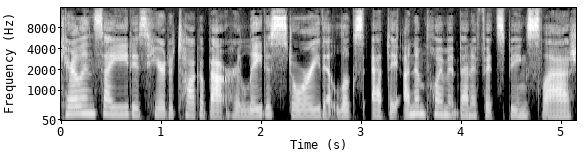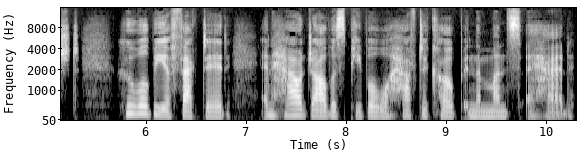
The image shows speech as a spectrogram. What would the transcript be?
Carolyn Said is here to talk about her latest story that looks at the unemployment benefits being slashed, who will be affected, and how jobless people will have to cope in the months ahead.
